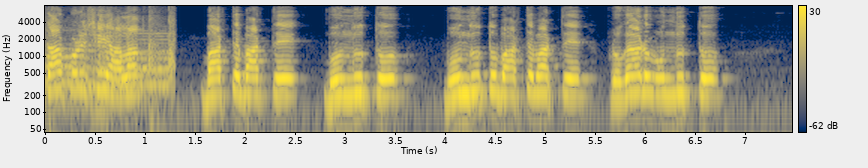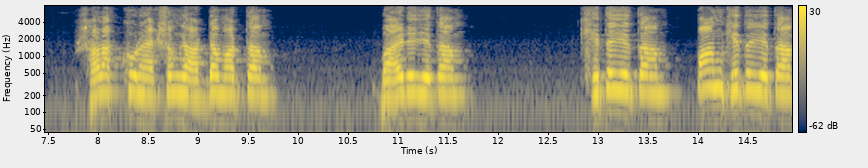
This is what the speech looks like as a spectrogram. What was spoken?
তারপরে সেই আলাপ বাড়তে বাড়তে বন্ধুত্ব বন্ধুত্ব বাড়তে বাড়তে প্রগাঢ় বন্ধুত্ব, সারাক্ষণ একসঙ্গে আড্ডা মারতাম, বাইরে যেতাম খেতে যেতাম, পান খেতে যেতাম,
